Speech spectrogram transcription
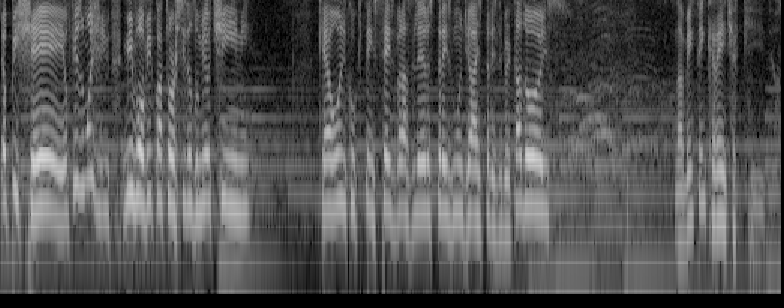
eu pichei, eu fiz um monte, me envolvi com a torcida do meu time que é o único que tem seis brasileiros, três mundiais, três libertadores. Ainda bem que tem crente aqui, Deus.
